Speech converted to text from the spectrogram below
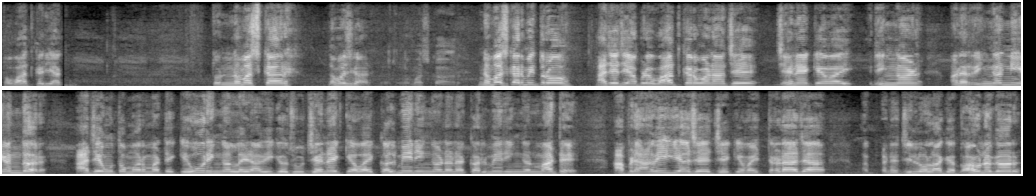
તો વાત કરીએ તો નમસ્કાર. નમસ્કાર. નમસ્કાર. નમસ્કાર મિત્રો. આજે જે આપણે વાત કરવાના છે જેને કહેવાય રીંગણ અને રીંગણની અંદર આજે હું તમારા માટે એક એવું રીંગણ લઈને આવી ગયો છું જેને કહેવાય કલમી રીંગણ અને કલમી રીંગણ માટે આપણે આવી ગયા છે જે કહેવાય તળાજા. અને જિલ્લો લાગે ભાવનગર,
